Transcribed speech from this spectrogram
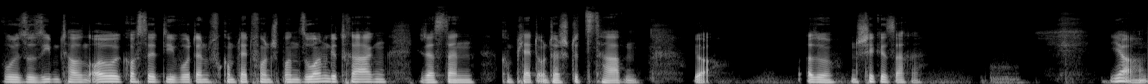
wohl so 7000 Euro gekostet. Die wurde dann komplett von Sponsoren getragen, die das dann komplett unterstützt haben. Ja, also eine schicke Sache. Ja,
